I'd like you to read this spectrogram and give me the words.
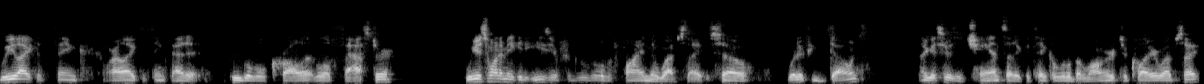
We like to think, or I like to think that it Google will crawl it a little faster. We just want to make it easier for Google to find the website. So, what if you don't? I guess there's a chance that it could take a little bit longer to crawl your website,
